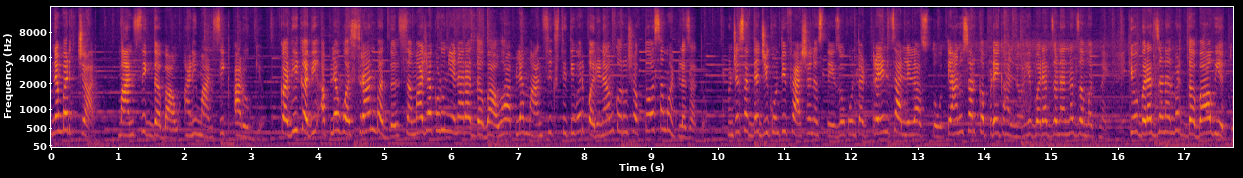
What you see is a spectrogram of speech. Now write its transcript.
नंबर चार मानसिक दबाव आणि मानसिक आरोग्य. कधी कधी आपल्या वस्त्रांबद्दल समाजाकडून येणारा दबाव हा आपल्या मानसिक स्थितीवर परिणाम करू शकतो असं म्हटलं जातं. म्हणजे सध्या जी कोणती फॅशन असते जो कोणता ट्रेंड चाललेला असतो त्यानुसार कपडे घालणं हे बऱ्याच जणांना जमत नाही. किंवा बऱ्याच जणांवर दबाव येतो.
